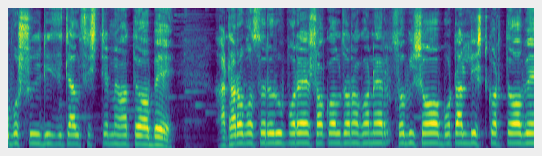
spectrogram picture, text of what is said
অবশ্যই ডিজিটাল সিস্টেমে হতে হবে। আঠারো বছরের উপরে সকল জনগণের ছবিসহ ভোটার লিস্ট করতে হবে।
